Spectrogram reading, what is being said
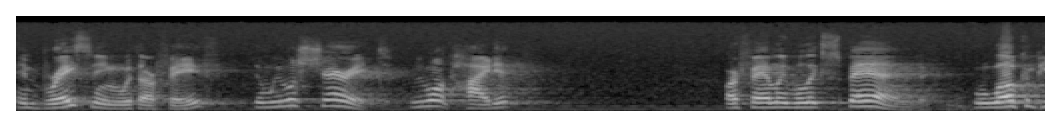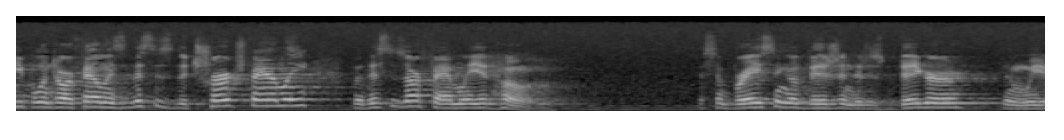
embracing with our faith, then we will share it. We won't hide it. Our family will expand. We'll welcome people into our families. This is the church family, but this is our family at home. It's embracing a vision that is bigger than we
